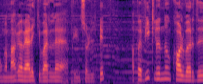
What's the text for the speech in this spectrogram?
உங்கள் மகன் வேலைக்கு வரல அப்படின்னு சொல்லிட்டு. அப்போ வீட்டிலேருந்தும் கால் வருது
